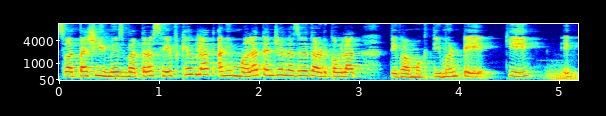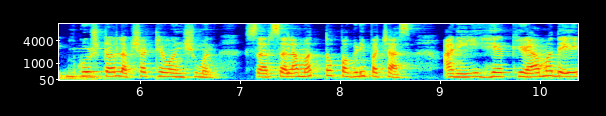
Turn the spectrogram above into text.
स्वतःची इमेज मात्र सेफ ठेवलात आणि मला त्यांच्या नजरेत अडकवलात. तेव्हा मग ती म्हणते की एक गोष्ट लक्षात ठेव अंशुमन. सर सलामत तो पगडी पचास. आणि हे खेळामध्ये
